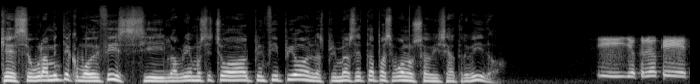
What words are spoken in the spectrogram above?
que seguramente, como decís, si lo habríamos hecho al principio, en las primeras etapas, igual no os habéis atrevido. Sí, yo creo que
